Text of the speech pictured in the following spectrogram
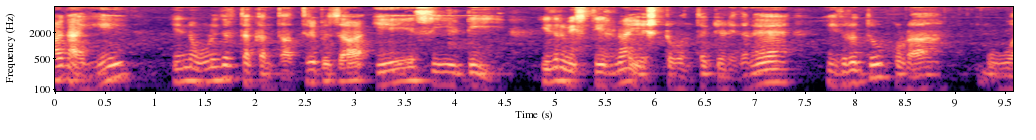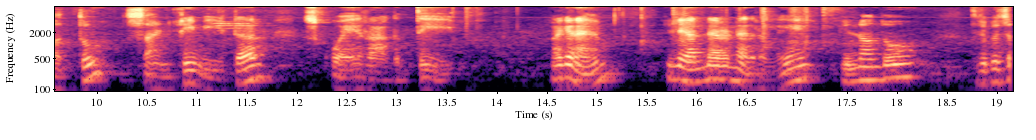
ಹಾಗಾಗಿ ಇನ್ನು ಉಳಿದಿರ್ತಕ್ಕಂಥ ತ್ರಿಭುಜ ಎ ಸಿ ಡಿ ಇದರ ವಿಸ್ತೀರ್ಣ ಎಷ್ಟು ಅಂತ ಕೇಳಿದರೆ ಇದರದ್ದು ಕೂಡ ಮೂವತ್ತು ಸೆಂಟಿಮೀಟರ್ ಸ್ಕ್ವೇರ್ ಆಗುತ್ತೆ. ಹಾಗೆಯೇ ಇಲ್ಲಿ ಹನ್ನೆರಡನೇದರಲ್ಲಿ ಇನ್ನೊಂದು ತ್ರಿಭುಜ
